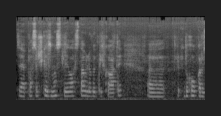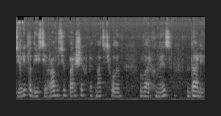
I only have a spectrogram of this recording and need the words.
Це пасочки змастила, ставлю випікати. Е, Духовка розігріта 200 градусів перших 15 хвилин вверх-низ. Далі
